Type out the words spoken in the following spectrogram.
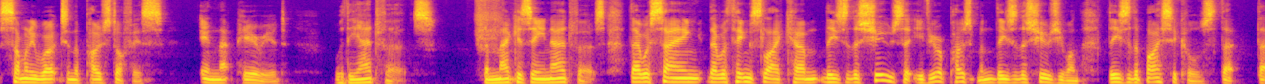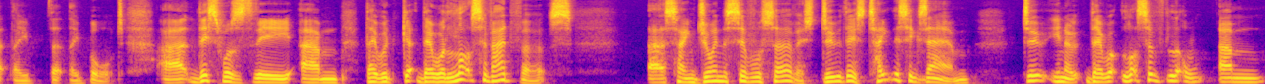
someone who worked in the post office in that period were the adverts, the magazine adverts. They were saying there were things like um, these are the shoes that if you're a postman, these are the shoes you want. These are the bicycles that that they that they bought. Uh, this was the um, they would get, there were lots of adverts uh, saying join the civil service, do this, take this exam. Do you know there were lots of little um,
